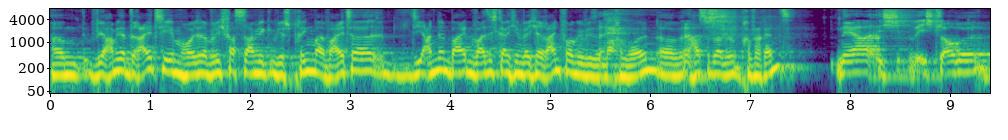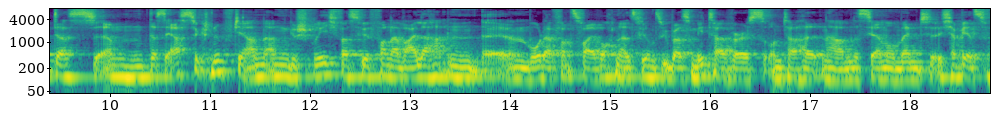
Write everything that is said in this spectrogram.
ähm, wir haben ja drei Themen heute. Da würde ich fast sagen, wir, wir, springen mal weiter. Die anderen beiden weiß ich gar nicht, in welcher Reihenfolge wir sie machen wollen. Äh, hast du da eine Präferenz? Naja, ich, ich glaube, dass ähm, das erste knüpft ja an, an ein Gespräch, was wir vor einer Weile hatten ähm, oder vor zwei Wochen, als wir uns über das Metaverse unterhalten haben. Das ist ja im Moment, ich habe jetzt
